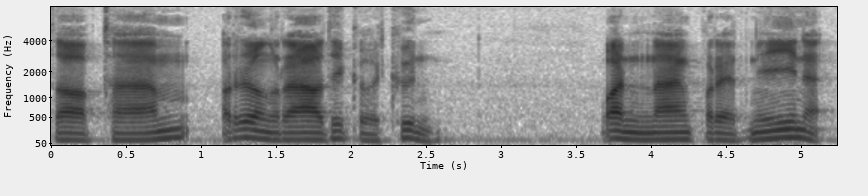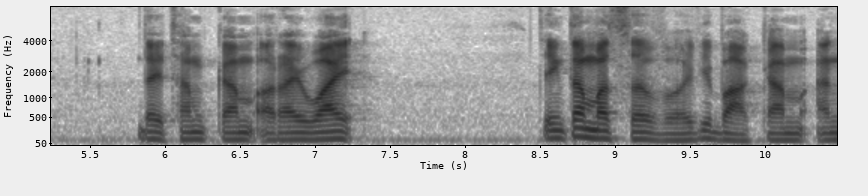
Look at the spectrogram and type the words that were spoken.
สอบถามเรื่องราวที่เกิดขึ้น ว่านางเปรตนี้เนะ่ยได้ทำกรรมอะไรไว้ จึงต้องมาเสวยวิบากกรรมอัน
